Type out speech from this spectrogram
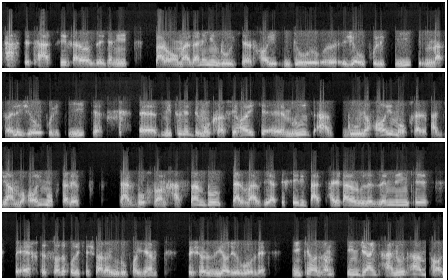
تحت تاثیر قرار ده یعنی برآمدن این رویکردهای ژئوپلیتیک این مسائل ژئوپلیتیک می‌تونه دموکراسی هایی که امروز از گونه های مختلف از جنبه های مختلف در بحران هستن رو در وضعیت خیلی بدتری قرار بده ضمن اینکه به اقتصاد خود کشورهای اروپایی هم فشار زیادی آورده. اینکه حالا این جنگ هنوز هم تا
